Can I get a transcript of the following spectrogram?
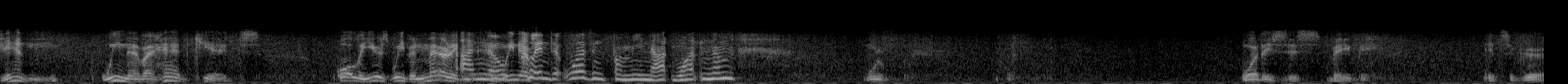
Jen, we never had kids. All the years we've been married. I know, we never. Clint. It wasn't for me not wanting them. Well, what is this baby? It's a girl.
